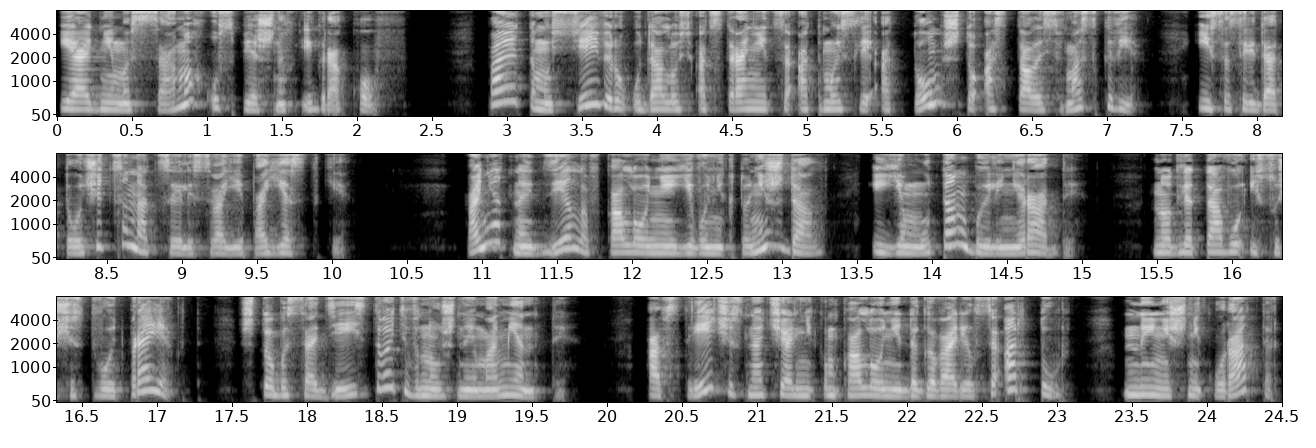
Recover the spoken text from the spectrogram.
и одним из самых успешных игроков. Поэтому Северу удалось отстраниться от мысли о том, что осталось в Москве, и сосредоточиться на цели своей поездки. Понятное дело, в колонии его никто не ждал, и ему там были не рады. Но для того и существует проект, чтобы содействовать в нужные моменты. О встрече с начальником колонии договорился Артур, нынешний куратор,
